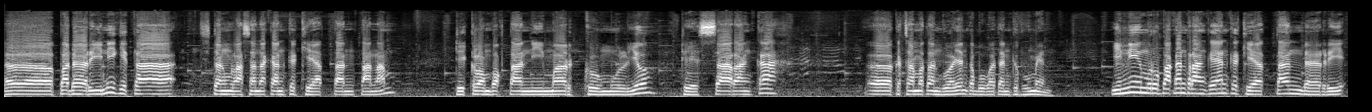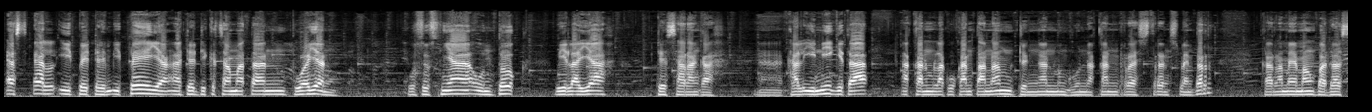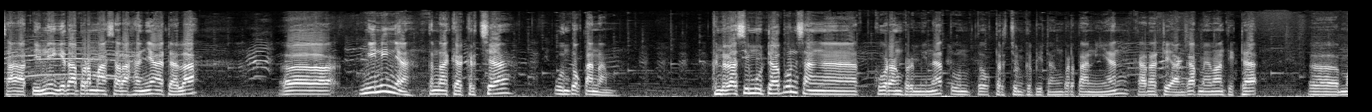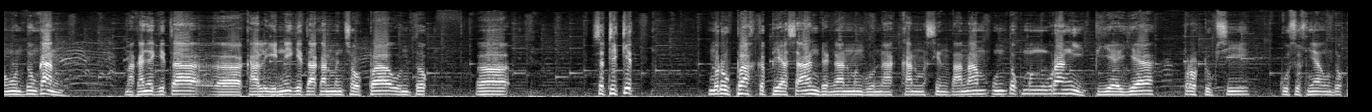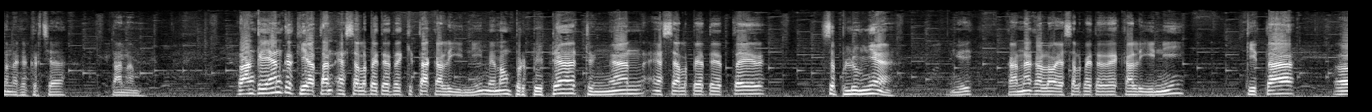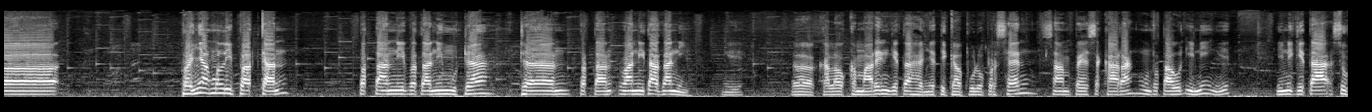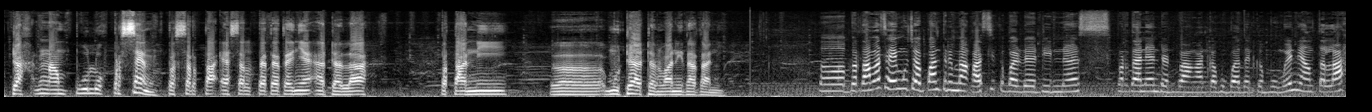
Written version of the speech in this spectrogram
Eh, pada hari ini kita sedang melaksanakan kegiatan tanam di kelompok tani Margomulyo, Desa Rangkah, eh, Kecamatan Buayan, Kabupaten Kebumen. Ini merupakan rangkaian kegiatan dari SLIPDMIP yang ada di Kecamatan Buayan, khususnya untuk wilayah Desa Rangkah. Nah, kali ini kita akan melakukan tanam dengan menggunakan rest transplanter karena memang pada saat ini kita permasalahannya adalah eh, minimnya tenaga kerja untuk tanam. Generasi muda pun sangat kurang berminat untuk terjun ke bidang pertanian karena dianggap memang tidak eh, menguntungkan. Makanya kita eh, kali ini kita akan mencoba untuk eh, sedikit merubah kebiasaan dengan menggunakan mesin tanam untuk mengurangi biaya produksi khususnya untuk tenaga kerja tanam. Rangkaian kegiatan SLPTT kita kali ini memang berbeda dengan SLPTT sebelumnya. Oke. Karena kalau SLPTT kali ini kita eh, banyak melibatkan petani-petani muda dan petan wanita tani. Oke. Eh, kalau kemarin kita hanya 30% sampai sekarang untuk tahun ini ini kita sudah 60% peserta SLPTT-nya adalah petani uh, muda dan wanita tani? Uh, pertama saya mengucapkan terima kasih kepada Dinas Pertanian dan Pangan Kabupaten Kebumen yang telah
